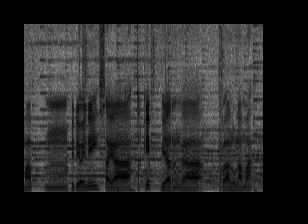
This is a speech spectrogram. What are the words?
Maaf, hmm, video ini saya skip biar nggak terlalu lama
